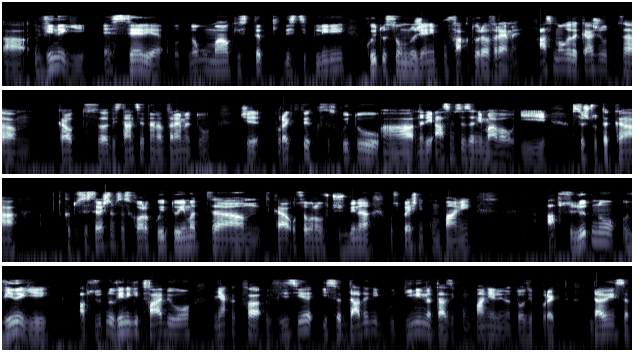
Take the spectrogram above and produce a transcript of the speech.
а, винаги е серия от много малки стъпки, дисциплини, които са умножени по фактора време. Аз мога да кажа от, а, от дистанцията на времето, че проектите, с които а, нали, аз съм се занимавал и също така като се срещам с хора, които имат, а, така, особено в чужбина, успешни компании, абсолютно винаги абсолютно винаги това е било някаква визия и са дадени години на тази компания или на този проект. Дадени са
